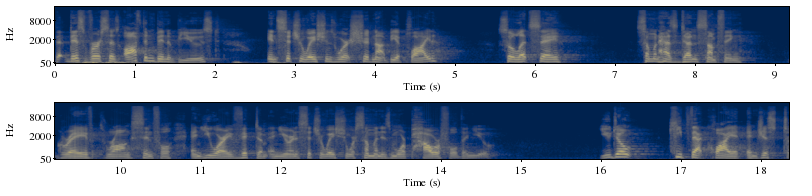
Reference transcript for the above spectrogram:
that this verse has often been abused in situations where it should not be applied. So let's say someone has done something grave, wrong, sinful, and you are a victim and you're in a situation where someone is more powerful than you. You don't keep that quiet and just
